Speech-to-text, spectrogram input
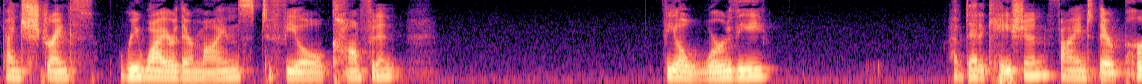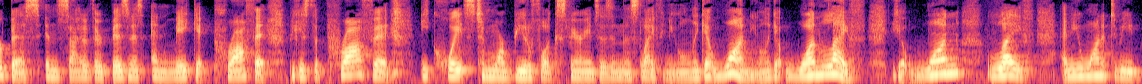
find strength, rewire their minds to feel confident, feel worthy, have dedication, find their purpose inside of their business and make it profit because the profit equates to more beautiful experiences in this life. And you only get one, you only get one life. You get one life, and you want it to be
